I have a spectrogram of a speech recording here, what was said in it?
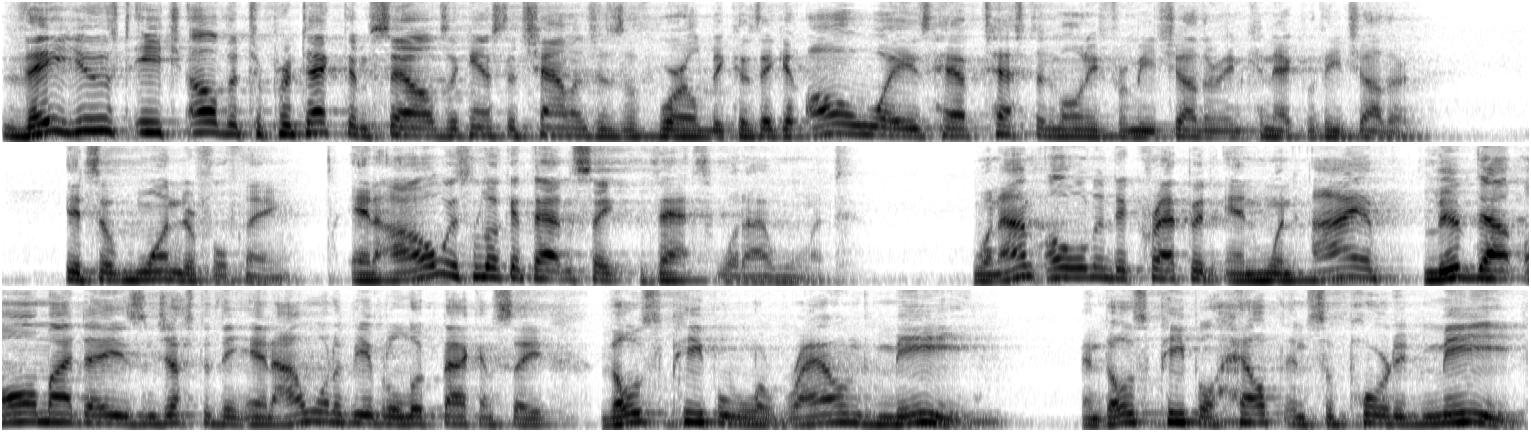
they used each other to protect themselves against the challenges of the world because they could always have testimony from each other and connect with each other. It's a wonderful thing. And I always look at that and say, that's what I want. When I'm old and decrepit, and when I have lived out all my days and just at the end, I want to be able to look back and say, those people were around me, and those people helped and supported me,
